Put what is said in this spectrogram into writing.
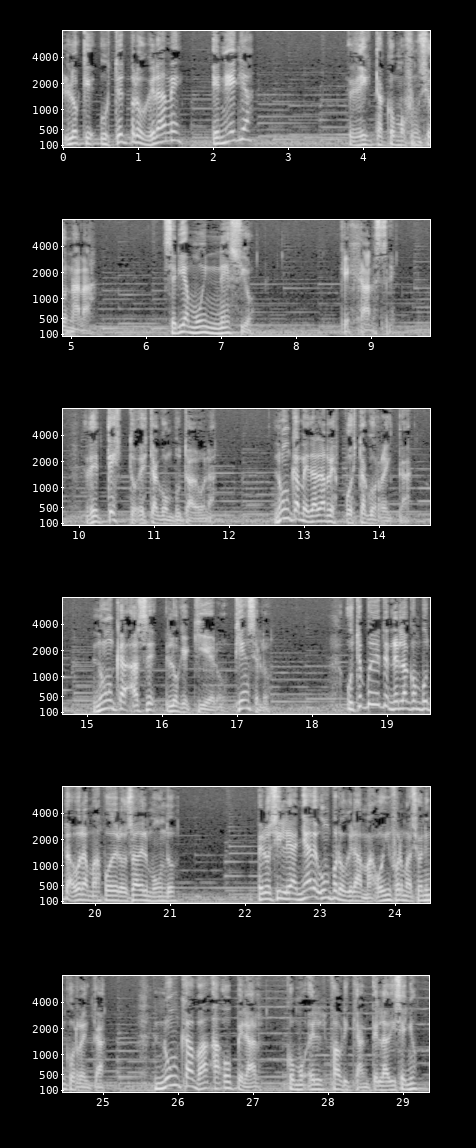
lo que usted programe en ella dicta cómo funcionará. Sería muy necio quejarse. Detesto esta computadora. Nunca me da la respuesta correcta. Nunca hace lo que quiero. Piénselo. Usted puede tener la computadora más poderosa del mundo, pero si le añade un programa o información incorrecta, nunca va a operar como el fabricante la diseñó.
